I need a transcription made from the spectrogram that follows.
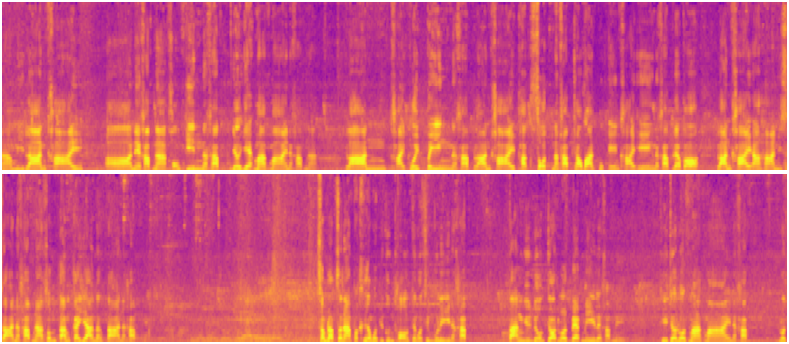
นะมีร้านขายอ่อเนี่ยครับนะของกินนะครับเยอะแยะมากมายนะครับนะ ร้านขายกล้วยปิ้งนะครับร้านขายผักสดนะครับชาวบ้านปลูกเองขายเองนะครับแล้วก็ร้านขายอาหารอีสานนะครับนะส้มตำไก่ย่างต่างๆนะครับสำหรับสนามพระเครื่องวัดพิกุลทองจังหวัดสิงห์บุรีนะครับตั้งอยู่ในโดมจอดรถแบบนี้เลยครับนี่ที่จอดรถมากมายนะครับรถ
